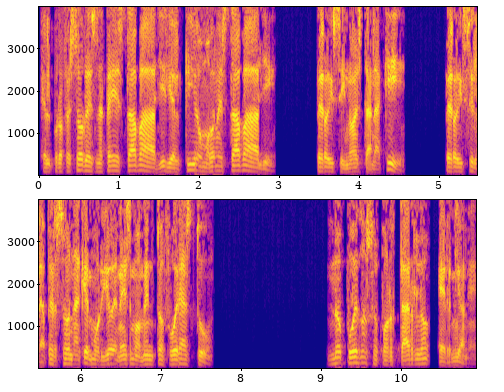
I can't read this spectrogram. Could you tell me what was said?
el profesor Snape estaba allí y el tío Mon estaba allí. Pero ¿y si no están aquí? Pero ¿y si la persona que murió en ese momento fueras tú? No puedo soportarlo, Hermione.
